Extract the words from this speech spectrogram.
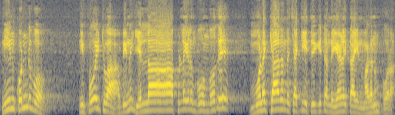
நீ கொண்டு போ. நீ போயிட்டு வா அப்படின்னு எல்லா பிள்ளைகளும் போகும்போது முளைக்காத அந்த சட்டியை தூக்கிட்டு அந்த ஏழை தாயின் மகனும் போறான்.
